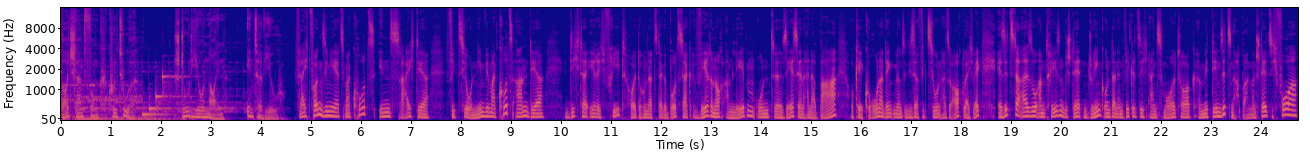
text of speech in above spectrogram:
Deutschlandfunk Kultur. Studio 9 Interview. Vielleicht folgen Sie mir jetzt mal kurz ins Reich der Fiktion. Nehmen wir mal kurz an, der Dichter Erich Fried, heute 100. Geburtstag, wäre noch am Leben und äh, säße in einer Bar. Okay, Corona denken wir uns in dieser Fiktion also auch gleich weg. Er sitzt da also am Tresen, bestellt einen Drink und dann entwickelt sich ein Smalltalk äh, mit dem Sitznachbarn. Man stellt sich vor,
